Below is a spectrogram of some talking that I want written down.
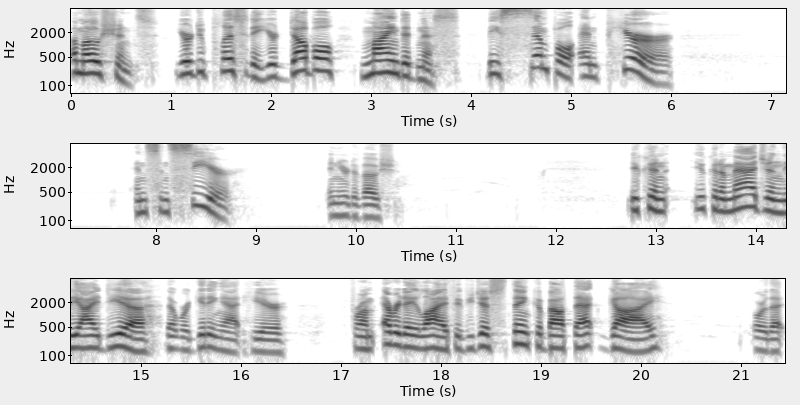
emotions, your duplicity, your double mindedness. Be simple and pure and sincere in your devotion. You can, you can imagine the idea that we're getting at here from everyday life if you just think about that guy, or that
